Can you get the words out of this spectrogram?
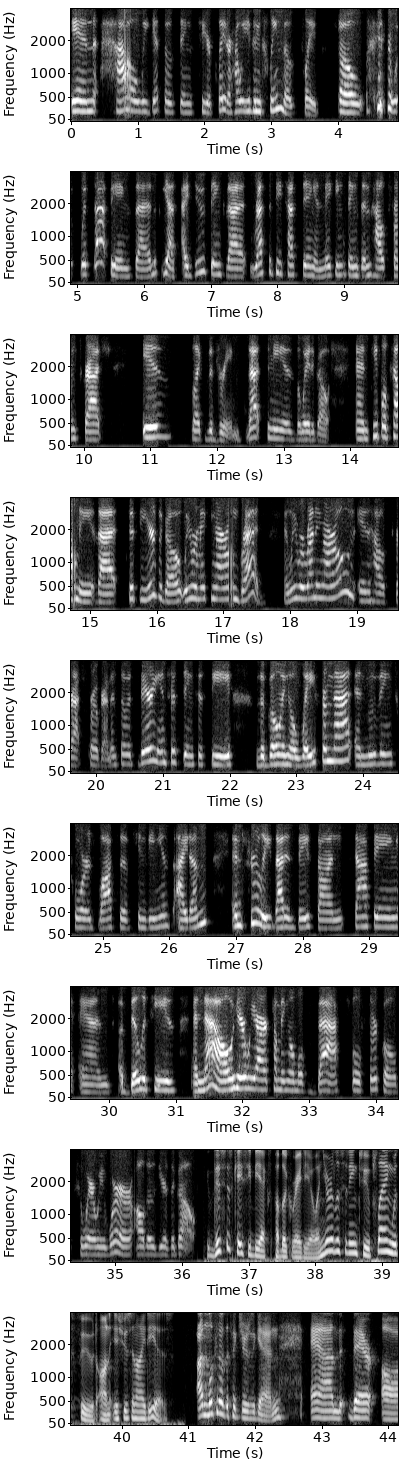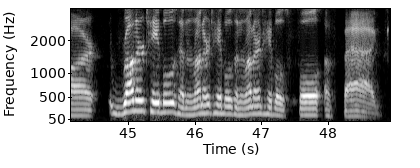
in how we get those things to your plate or how we even clean those plates. So, with that being said, yes, I do think that recipe testing and making things in house from scratch is like the dream. That to me is the way to go. And people tell me that 50 years ago, we were making our own bread and we were running our own in house scratch program. And so, it's very interesting to see the going away from that and moving towards lots of convenience items and truly, that is based on staffing and abilities. And now here we are coming almost back full circle to where we were all those years ago. This is KCBX Public Radio, and you're listening to Playing with Food on Issues and Ideas. I'm looking at the pictures again, and there are runner tables and runner tables and runner tables full of bags.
